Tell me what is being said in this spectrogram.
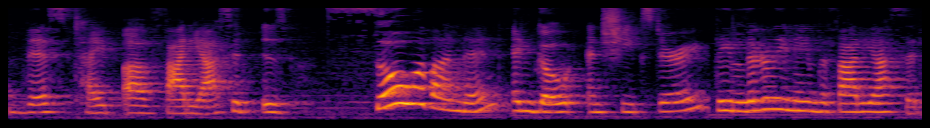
this type of fatty acid is so abundant in goat and sheep's dairy, they literally named the fatty acid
